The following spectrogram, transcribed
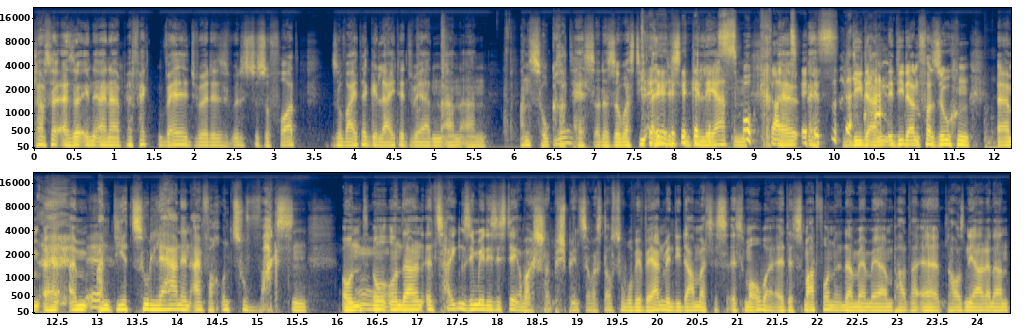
Glaubst du, also in einer perfekten Welt würdest, würdest du sofort so weitergeleitet werden an, an, an Sokrates oder sowas, die ältesten Gelehrten, äh, äh, die, dann, die dann versuchen, ähm, äh, ähm, an dir zu lernen einfach und zu wachsen. Und, mhm. und, und, dann zeigen sie mir dieses Ding, aber spinnst du, was glaubst du, wo wir wären, wenn die damals das, das, Mobile, äh, das Smartphone, da wären wir ein paar äh, tausend Jahre dann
